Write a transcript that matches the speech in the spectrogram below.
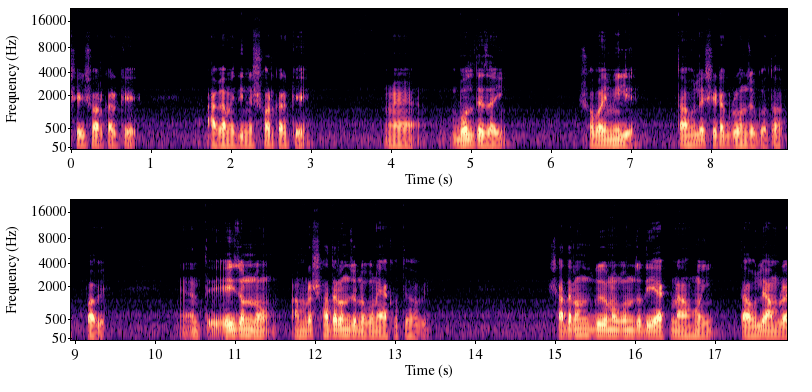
সেই সরকারকে আগামী দিনের সরকারকে বলতে যাই সবাই মিলে, তাহলে সেটা গ্রহণযোগ্যতা পাবে। এই জন্য আমরা সাধারণ জনগণ এক হতে হবে। সাধারণ জনগণ যদি এক না হই, তাহলে আমরা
